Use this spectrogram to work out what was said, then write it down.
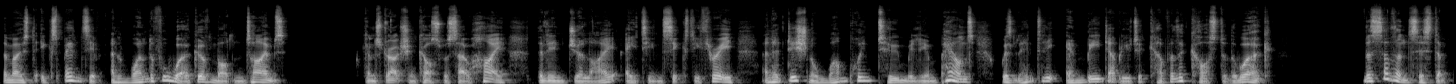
the most expensive and wonderful work of modern times. Construction costs were so high that in July 1863, an additional £1.2 million was lent to the MBW to cover the cost of the work. The southern system,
